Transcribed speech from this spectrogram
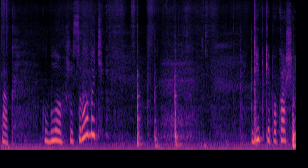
Так, кубло щось робить. Бібки поки що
